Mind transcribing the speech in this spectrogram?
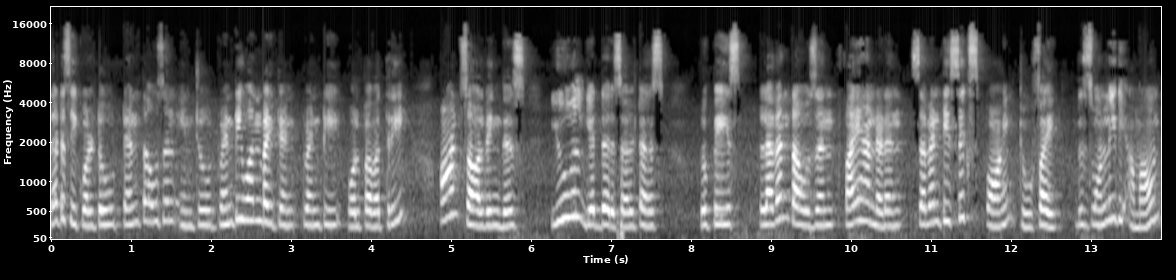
that is equal to 10000 into 21 by 10, 20 whole power 3 on solving this you will get the result as rupees 11576.25 this is only the amount.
